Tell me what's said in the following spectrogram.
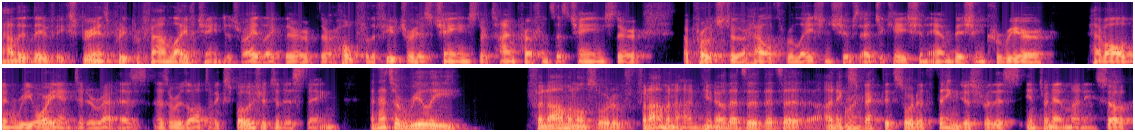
how they've experienced pretty profound life changes, right? Like their their hope for the future has changed, their time preference has changed, their approach to their health, relationships, education, ambition, career have all been reoriented as as a result of exposure to this thing, and that's a really phenomenal sort of phenomenon. You know, that's a that's a unexpected right. sort of thing just for this internet money. So.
